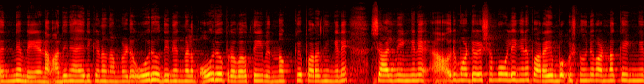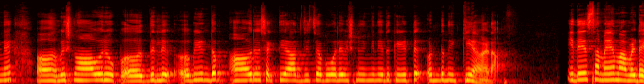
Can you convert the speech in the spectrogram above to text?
തന്നെ വേണം. അതിനായിരിക്കണം നമ്മുടെ ഓരോ ദിനങ്ങളും ഓരോ പ്രവൃത്തിയും എന്നൊക്കെ പറഞ്ഞിങ്ങനെ ശാലിനി ഇങ്ങനെ ഒരു മോട്ടിവേഷൻ പോലെ ഇങ്ങനെ പറയുമ്പോൾ വിഷ്ണുവിന്റെ കണ്ണൊക്കെ ഇങ്ങനെ വിഷ്ണു ആ ഒരു ഇതിൽ വീണ്ടും ആ ഒരു ശക്തി ആർജിച്ച പോലെ വിഷ്ണു ഇങ്ങനെ ഇത് കേട്ട് കൊണ്ട് നിൽക്കുകയാണ്. ഇതേ സമയം അവിടെ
